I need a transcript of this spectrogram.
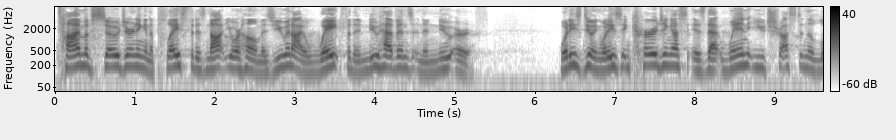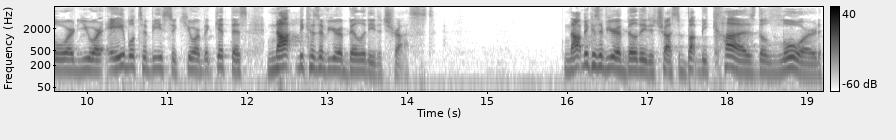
time of sojourning in a place that is not your home, as you and I wait for the new heavens and the new earth. What he's doing, what he's encouraging us is that when you trust in the Lord, you are able to be secure. But get this, not because of your ability to trust. Not because of your ability to trust, but because the Lord,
